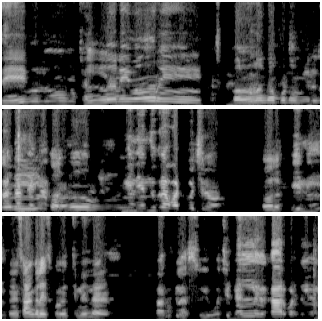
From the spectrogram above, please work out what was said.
దేవులు చల్లని వారి కళ్ళకప్పుడు మెరుగని ఎందుకురా పట్టుకొచ్చినావు? నేను వేసుకొని వచ్చింది వచ్చి డల్ కారు పడతలేదు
